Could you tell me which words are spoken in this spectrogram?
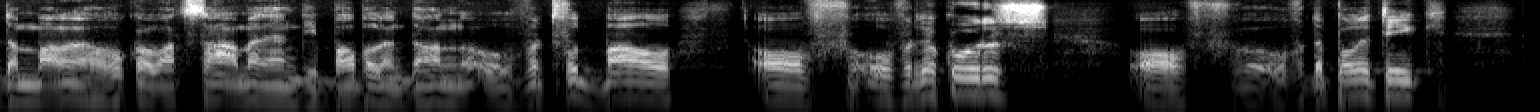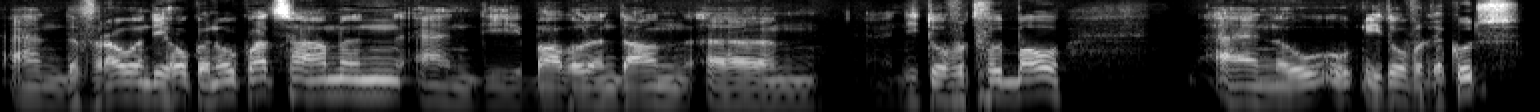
de mannen hokken wat samen en die babbelen dan over het voetbal of over de koers of over de politiek. En de vrouwen die hokken ook wat samen en die babbelen dan ehm, niet over het voetbal en ook niet over de koers.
